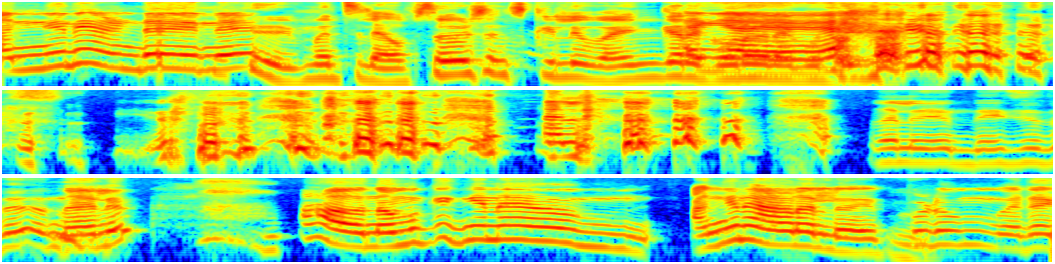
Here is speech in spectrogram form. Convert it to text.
അങ്ങനെയുണ്ട് പിന്നെ മനസ്സിലായി. ഒബ്സർവേഷൻ സ്കില്ല് ഭയങ്കര അല്ല അതല്ല ഞാൻ ഉദ്ദേശിച്ചത്. എന്നാലും ആ നമുക്കിങ്ങനെ അങ്ങനെയാണല്ലോ. എപ്പോഴും മറ്റേ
